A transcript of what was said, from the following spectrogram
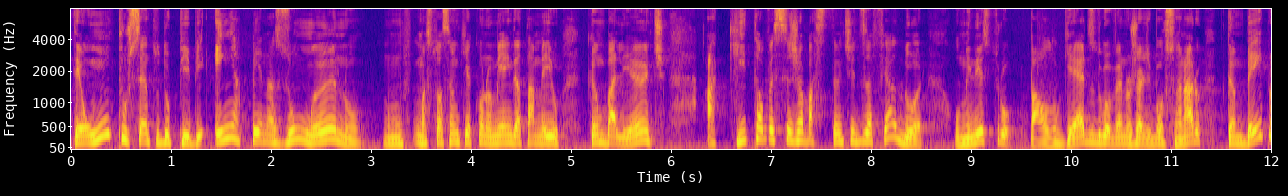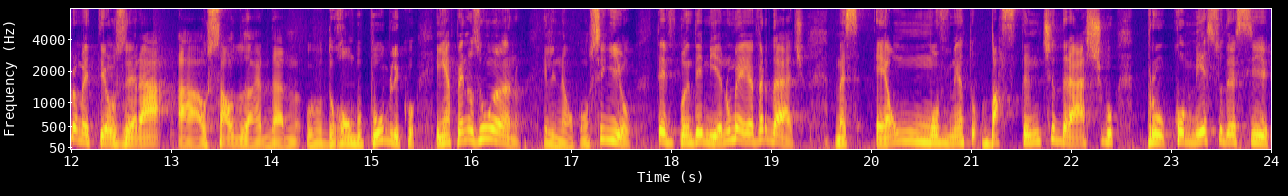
Ter 1% do PIB em apenas um ano, numa situação em que a economia ainda está meio cambaleante, aqui talvez seja bastante desafiador. O ministro Paulo Guedes, do governo Jair Bolsonaro, também prometeu zerar o saldo da, da, do rombo público em apenas um ano. Ele não conseguiu. Teve pandemia no meio, é verdade. Mas é um movimento bastante drástico para o começo desse,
